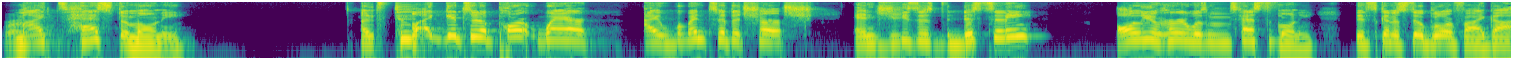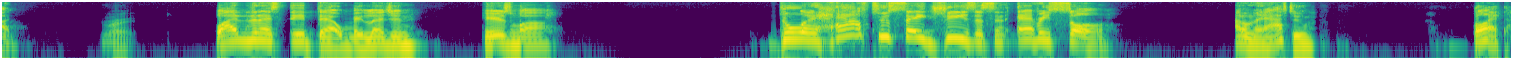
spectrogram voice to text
Right. My testimony, until I get to the part where I went to the church and Jesus did this to me, all you heard was my testimony. It's going to still glorify God. Right. Why did I say it that way, legend? Here's why. Do I have to say Jesus in every song? I don't have to. But,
